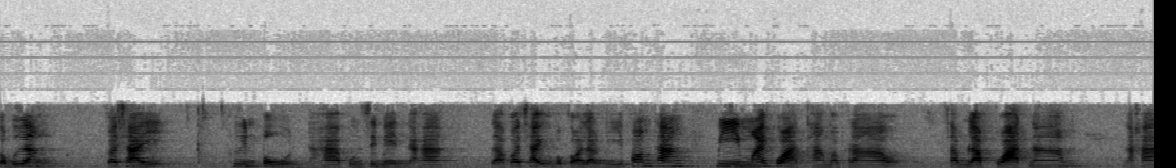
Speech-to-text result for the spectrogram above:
กระเบื้อง ก็ใช้พื้นปูนนะคะ ปูนซีเมนต์นะคะ เราก็ใช้อุปกรณ์เหล่านี้พร้อมทั้ง มีไม้กวาดทางมะพร้าวสำหรับกวาดน้ำนะคะ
